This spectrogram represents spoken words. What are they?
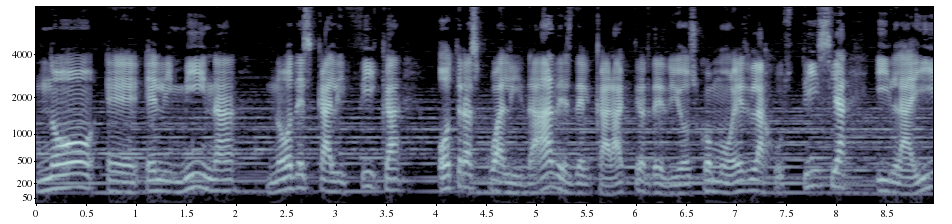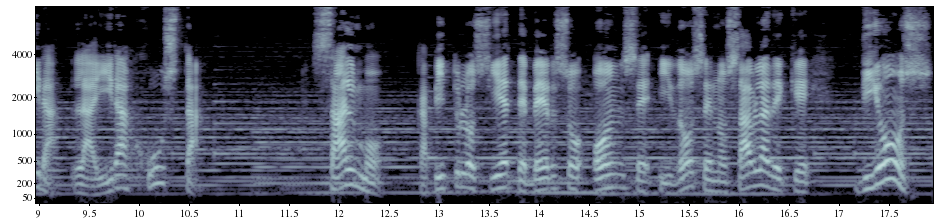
no eh, elimina, no descalifica otras cualidades del carácter de Dios como es la justicia y la ira, la ira justa. Salmo capítulo 7, verso 11 y 12 nos habla de que Dios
